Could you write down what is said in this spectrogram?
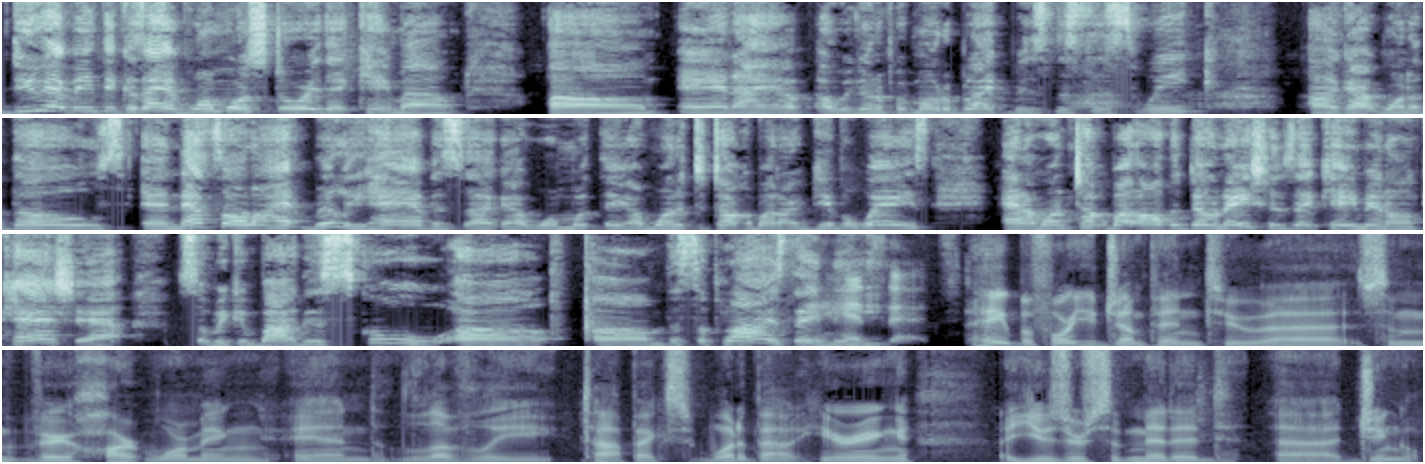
do you have anything? Because I have one more story that came out, um, and I have. Are we going to promote a black business this week? I got one of those, and that's all I really have. Is I got one more thing. I wanted to talk about our giveaways, and I want to talk about all the donations that came in on Cash App, so we can buy this school uh, um, the supplies they the need. headsets. Hey, before you jump into uh, some very heartwarming and lovely topics, what about hearing a user submitted uh, jingle?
